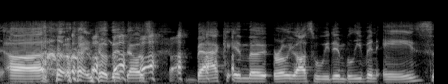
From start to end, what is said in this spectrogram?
Uh, I know that that was back in the early aughts when we didn't believe in A's.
